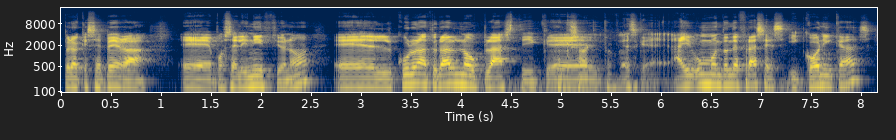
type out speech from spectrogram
pero que se pega eh, pues el inicio, ¿no? El culo natural, no plastic. eh, Exacto. es que hay un montón de frases icónicas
